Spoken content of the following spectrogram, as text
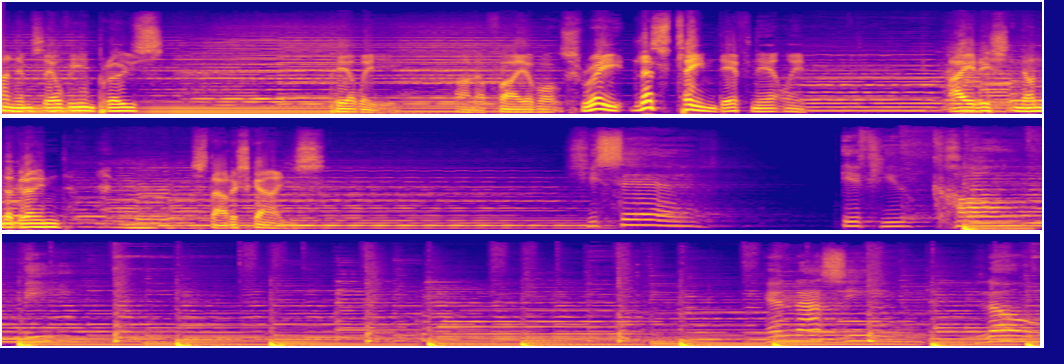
man himself, Ian Bruce Pelly and a fireworks. Right, this time definitely Irish in the Underground, Starry Skies. She said, if you call me. And I seem lonely.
